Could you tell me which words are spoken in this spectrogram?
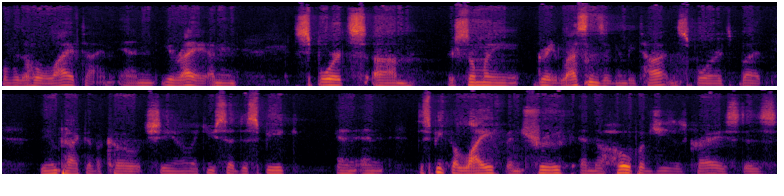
over the whole lifetime. And you're right. I mean, sports. Um, there's so many great lessons that can be taught in sports, but the impact of a coach, you know, like you said, to speak and, and to speak the life and truth and the hope of Jesus Christ is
